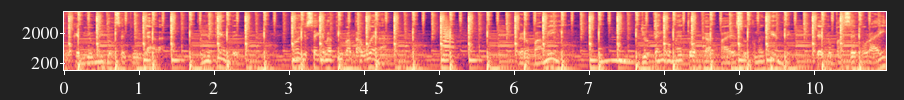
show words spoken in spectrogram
porque vio mi 12 pulgadas. ¿Tú ¿Me entiendes? No, yo sé que la tipa está buena. Pero para mí, yo tengo metro para eso. ¿Tú me entiendes? Ya yo pasé por ahí.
